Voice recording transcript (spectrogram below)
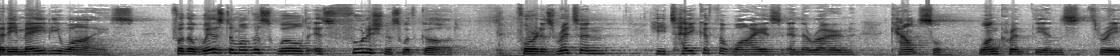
that he may be wise. For the wisdom of this world is foolishness with God. For it is written, He taketh the wise in their own counsel. 1 Corinthians 3.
